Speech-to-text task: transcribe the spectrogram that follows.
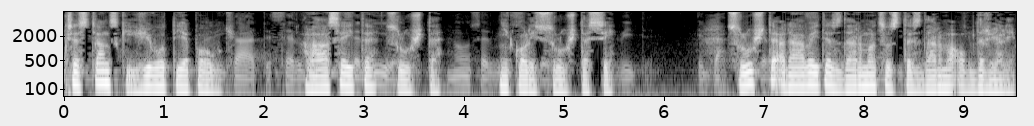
Křesťanský život je pouť. Hlásejte, služte. Nikoli služte si. Služte a dávejte zdarma, co jste zdarma obdrželi.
